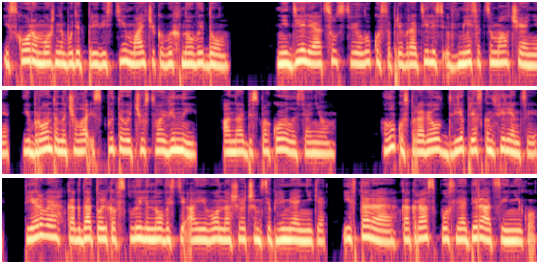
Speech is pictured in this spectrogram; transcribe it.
и скоро можно будет привести мальчика в их новый дом. Недели отсутствия Лукаса превратились в месяцы молчания, и Бронта начала испытывать чувство вины. Она беспокоилась о нем. Лукас провел две пресс-конференции. Первая, когда только всплыли новости о его нашедшемся племяннике, и вторая, как раз после операции Нику.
